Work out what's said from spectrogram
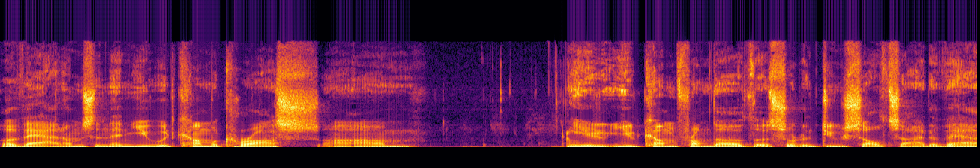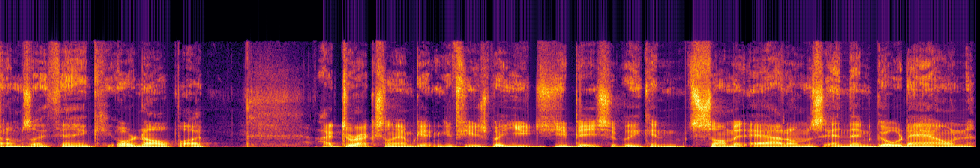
of Adams, and then you would come across. Um, you you'd come from the the sort of due south side of Adams, I think, or no, I, I directionally I'm getting confused, but you you basically can summit Adams and then go down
